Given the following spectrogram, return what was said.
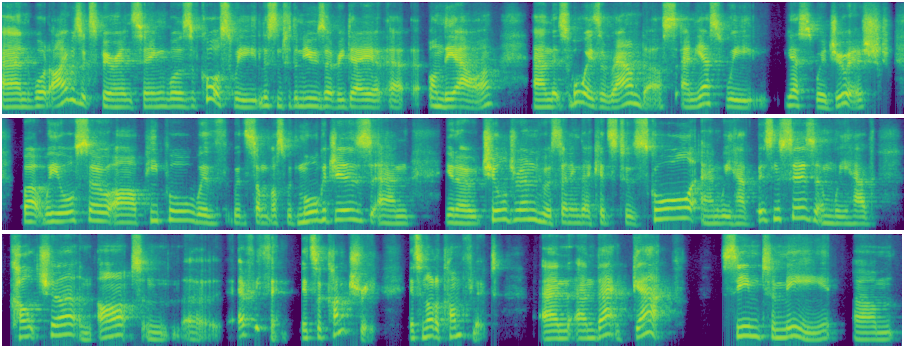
And what I was experiencing was, of course, we listen to the news every day at, at, on the hour, and it's always around us. And yes, we yes we're Jewish, but we also are people with with some of us with mortgages and you know children who are sending their kids to school, and we have businesses and we have culture and art and uh, everything. It's a country. It's not a conflict. And and that gap seemed to me um,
